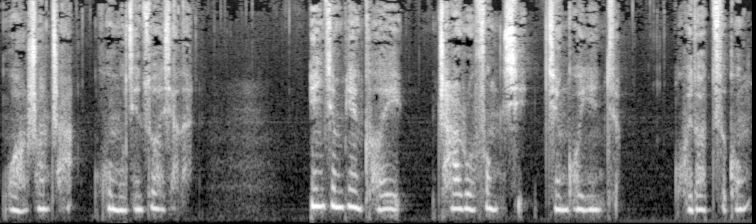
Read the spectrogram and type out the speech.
往上插或母亲坐下来，阴茎便可以插入缝隙，经过阴茎回到子宫。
